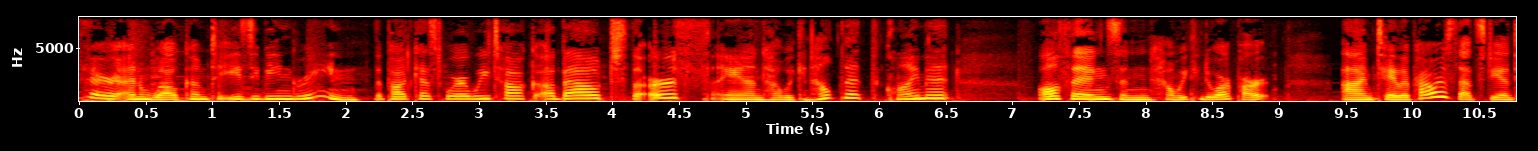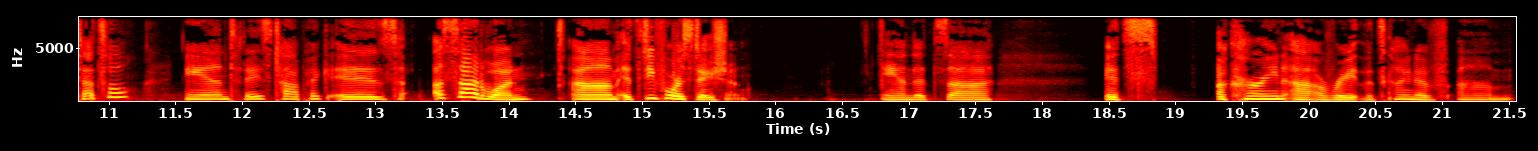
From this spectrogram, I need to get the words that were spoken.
there, and welcome to Easy Being Green, the podcast where we talk about the earth and how we can help it, the climate, all things, and how we can do our part. I'm Taylor Powers, that's Deanne Tetzel, and today's topic is a sad one. Um, it's deforestation, and it's uh, it's occurring at a rate that's kind of um,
